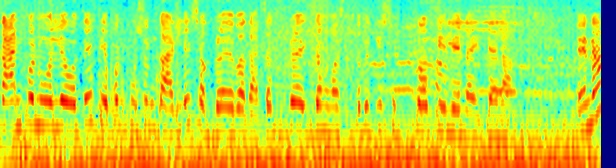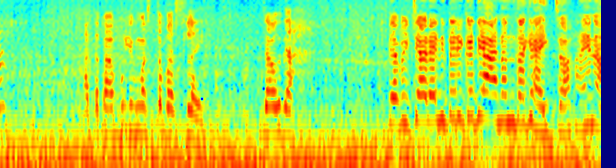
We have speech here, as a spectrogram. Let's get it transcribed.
कान पण ओले होते ते पण पुसून काढले सगळं आहे बघा. सगळं एकदम मस्तपैकी सुक्क केलेलं आहे त्याला. आहे ना? आता बाबुली मस्त बसलाय. जाऊ द्या. त्या बिचाऱ्याने तरी कधी आनंद घ्यायचा आहे ना?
